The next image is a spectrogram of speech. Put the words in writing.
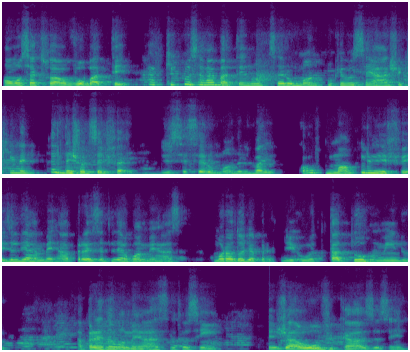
homossexual, vou bater. Por que, você vai bater no ser humano porque você acha que ele, é, ele deixou de ser, de ser ser humano? Ele vai. Qual mal que ele fez? Ele apresenta ele alguma ameaça? Morador de, de rua está dormindo, apresenta alguma ameaça? Então, assim, já houve casos assim,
